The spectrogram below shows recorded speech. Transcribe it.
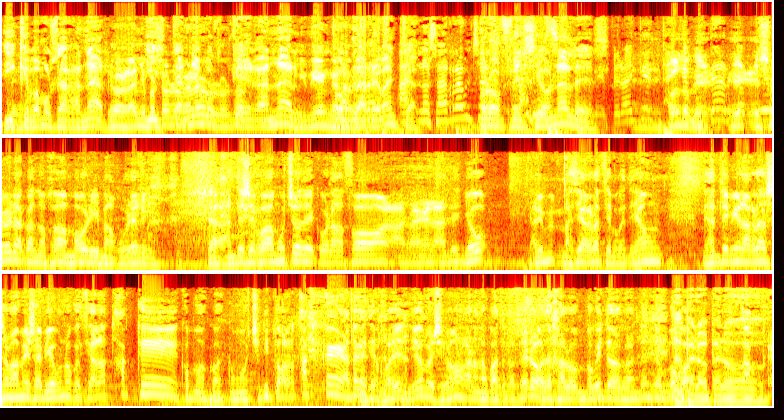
y que vamos a ganar. Pero el año y pasado no ganaron tenemos los que dos. ganar Y bien por la revancha. los arrauchas Profesionales. pero hay que, hay Recuerdo que que, meter eh, también- eso era cuando jugaba Mauri y Maguregui. O sea, antes se jugaba mucho de corazón. Yo, a mí me hacía gracia porque tenía un. Delante mío en la grada de Mamés había uno que decía al ataque, como, como, chiquito, al ataque, al ataque. Decía, joder, tío, pero si vamos ganando 4-0, déjalo un poquito, contente un poco. No, pero, pero, Ataque,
